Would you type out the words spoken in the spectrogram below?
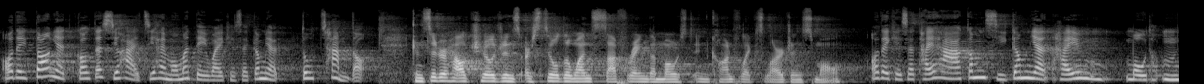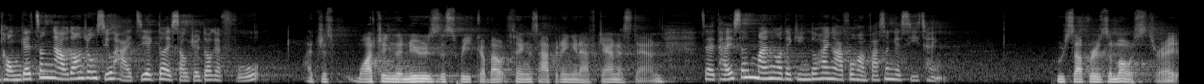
我哋当日觉得小孩子系冇乜地位，其实今日都差唔多。 Consider how children are still the ones suffering the most in conflicts, large and small. 我哋其实睇下今时今日喺无唔同嘅争拗当中，小孩子亦都系受最多嘅苦。 I just watching the news this week about things happening in Afghanistan. 就系睇新闻，我哋见到喺阿富汗发生嘅事情， Who suffers the most, right?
